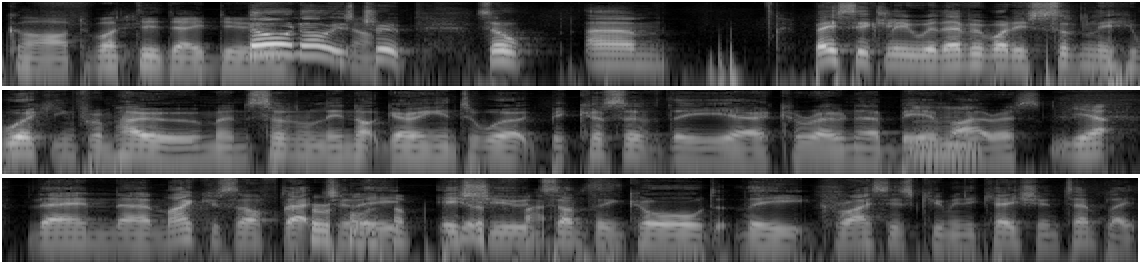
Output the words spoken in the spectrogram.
God, what did I do? No, no, it's true. So, um, basically, with everybody suddenly working from home and suddenly not going into work because of the uh, Corona beer Mm-hmm. virus, Yeah. then uh, Microsoft actually issued virus. something called the Crisis Communication Template.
